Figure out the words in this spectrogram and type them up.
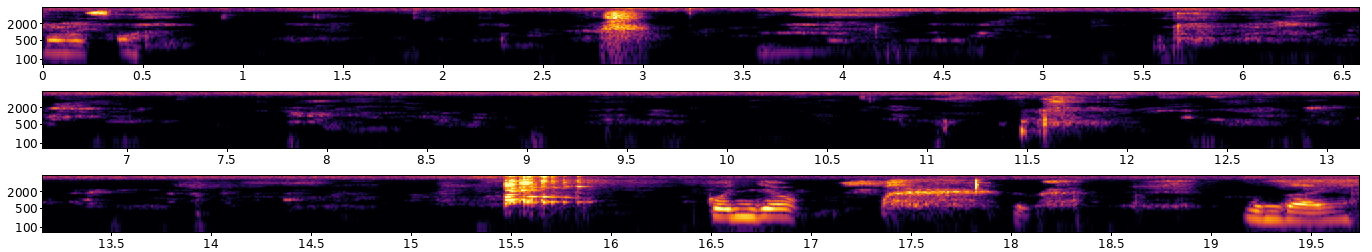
முட்டை தோசை கொஞ்சம் வெங்காயம்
